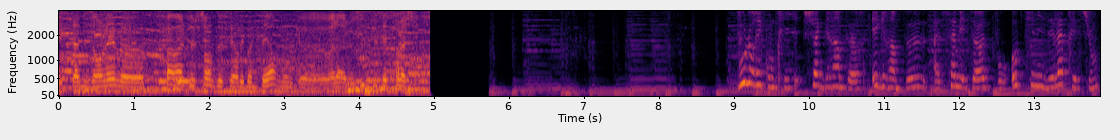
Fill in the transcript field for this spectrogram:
Et ça nous enlève euh, pas mal de chances de faire des bonnes perfs. Donc euh, voilà, le but c'est d'être relâché. Vous l'aurez compris, chaque grimpeur et grimpeuse a sa méthode pour optimiser la pression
